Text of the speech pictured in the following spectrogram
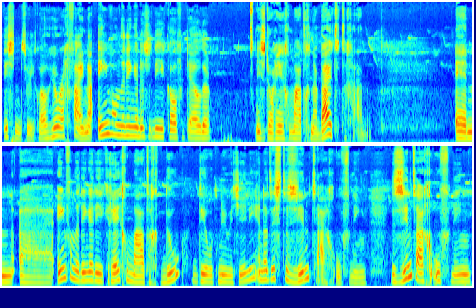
is natuurlijk wel heel erg fijn. Nou, een van de dingen dus die ik al vertelde, is door regelmatig naar buiten te gaan. En uh, een van de dingen die ik regelmatig doe, deel ik nu met jullie. En dat is de zintuigoefening. De zintuigoefening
